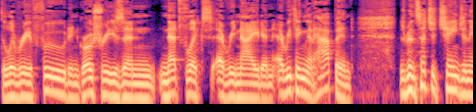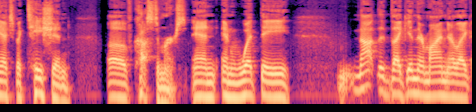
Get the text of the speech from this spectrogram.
delivery of food and groceries and Netflix every night and everything that happened, there's been such a change in the expectation of customers and and what they not that like in their mind they're like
